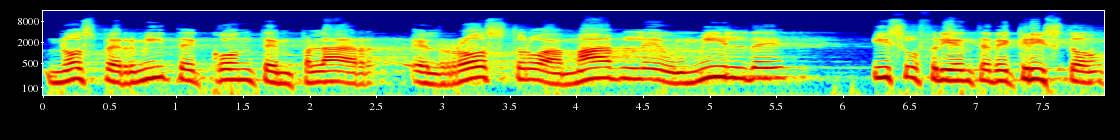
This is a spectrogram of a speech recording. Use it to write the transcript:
nos permite contemplar el rostro amable, humilde y sufriente de Cristo.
